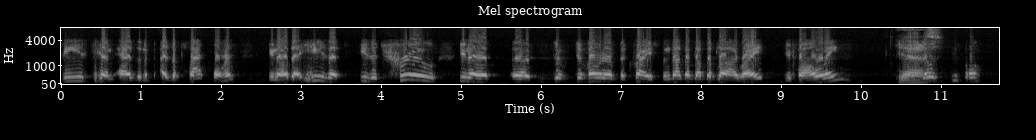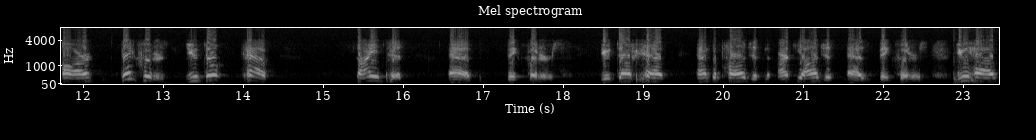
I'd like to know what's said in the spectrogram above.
seized him as an as a platform. You know that he's a he's a true you know uh, de- devoter of the Christ and blah blah blah blah blah. Right? You following? Yes. Those people are Bigfooters. You don't have scientists as Bigfooters. You don't have anthropologists and archaeologists as Bigfooters. You have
